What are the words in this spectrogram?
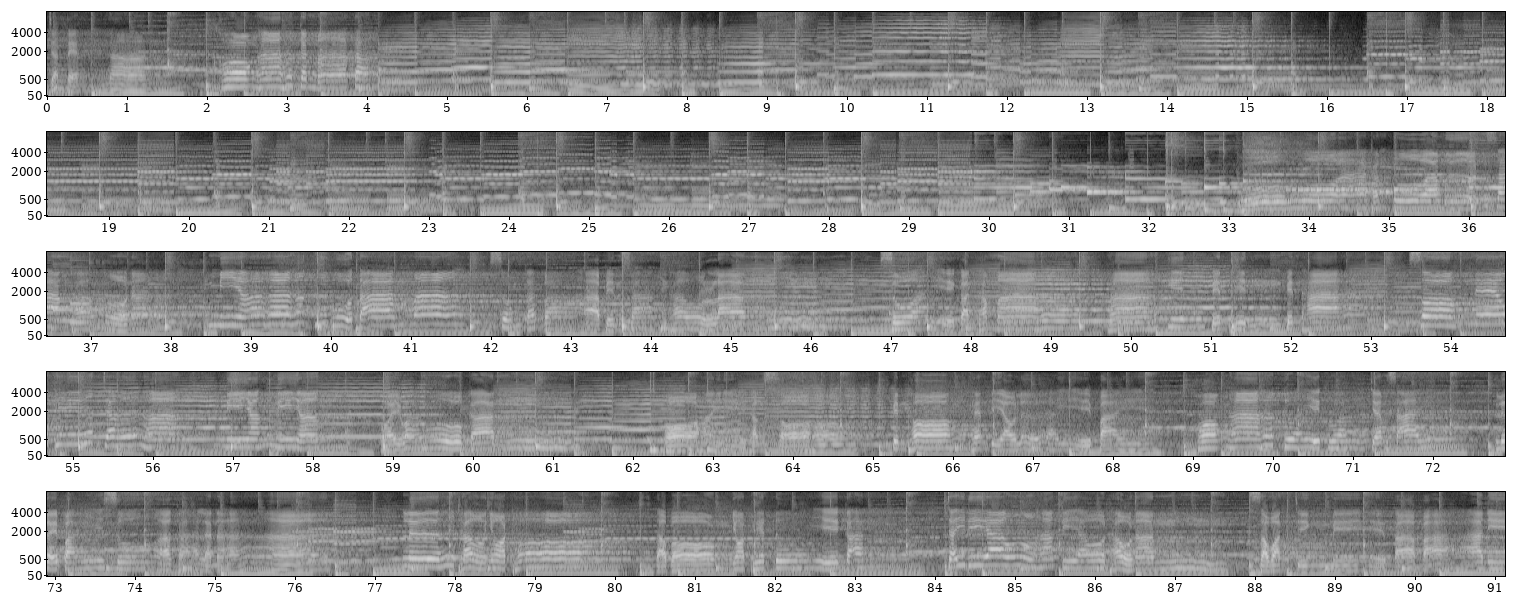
จะแต่งงานคองหากันมาตั้ง ทั้งตัวเหมือนสร้างเท่านาเมียคือผู้ตามมา สมกับว่าเป็นสร้างเท่าหลัง สวยกันทำมา หากินเป็นถิ่นเป็นทางสองแนวคิดจะเหินห่าง มียังมียังคอยว้ากัน ขอให้ทั้งสอง เป็นท้องแผ่นเดียวเลยไป ของหากด้วยความแจ่มใส เลื่อยไปสู่อากาลนาหรือเท่ายอดทองตาบองยอดเพชรด้วยกัน ใจเดียวหากเดียวเท่านั้น สวรรค์จริงเมตตาปานี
